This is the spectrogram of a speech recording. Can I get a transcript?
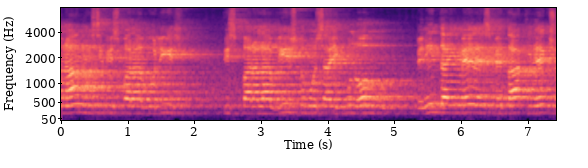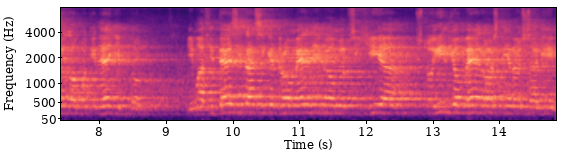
ανάμνηση της παραβολής της παραλαβής του Μωσαϊκού νόμου 50 ημέρες μετά την έξοδο από την Αίγυπτο. Οι μαθητές ήταν συγκεντρωμένοι με ομοιοψυχία στο ίδιο μέρος στην Ιερουσαλήμ.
